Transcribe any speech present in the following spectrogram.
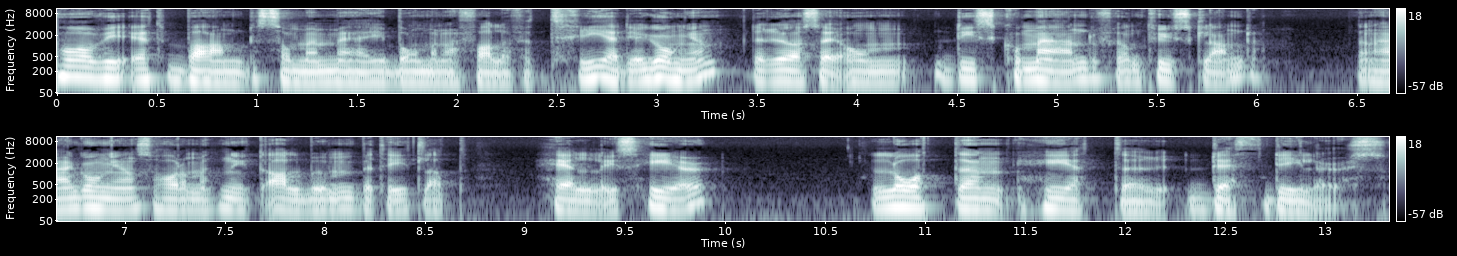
Har vi ett band som är med i Bomberna Faller för tredje gången. Det rör sig om Discommand från Tyskland. Den här gången så har de ett nytt album betitlat Hell is here. Låten heter Death Dealers.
